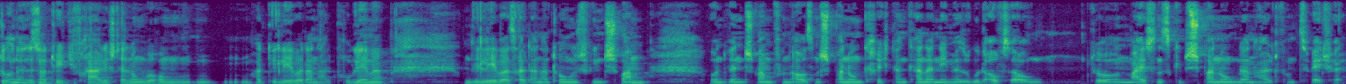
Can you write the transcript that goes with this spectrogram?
So, und dann ist natürlich die Fragestellung, warum hat die Leber dann halt Probleme? Und die Leber ist halt anatomisch wie ein Schwamm. Und wenn ein Schwamm von außen Spannung kriegt, dann kann er nicht mehr so gut aufsaugen. So, und meistens gibt es Spannung dann halt vom Zwerchfell.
